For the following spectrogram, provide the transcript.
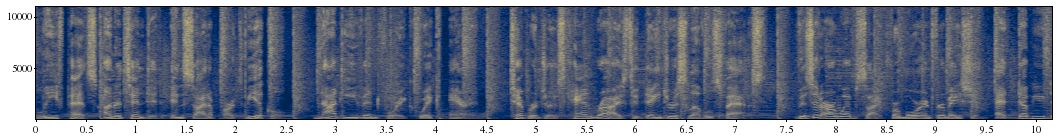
leave pets unattended inside a parked vehicle, not even for a quick errand. Temperatures can rise to dangerous levels fast. Visit our website for more information at www.just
